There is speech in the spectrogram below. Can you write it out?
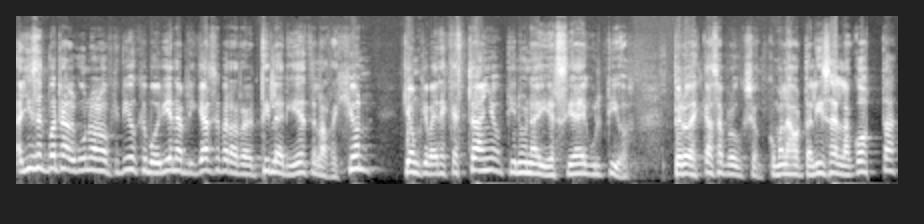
allí se encuentran algunos objetivos que podrían aplicarse para revertir la aridez de la región, que aunque parezca extraño, tiene una diversidad de cultivos, pero de escasa producción, como las hortalizas en la costa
